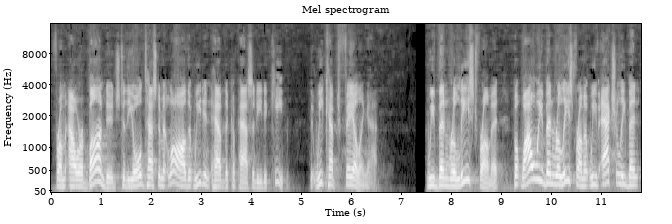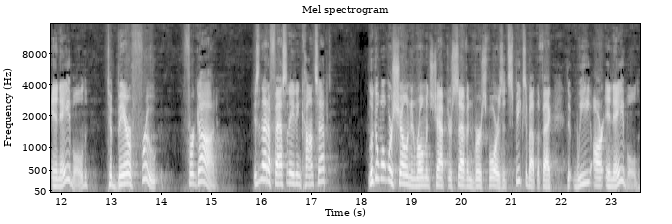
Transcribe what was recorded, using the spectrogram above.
from our bondage to the Old Testament law that we didn't have the capacity to keep, that we kept failing at. We've been released from it, but while we've been released from it, we've actually been enabled to bear fruit for God. Isn't that a fascinating concept? Look at what we're shown in Romans chapter 7 verse 4 as it speaks about the fact that we are enabled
